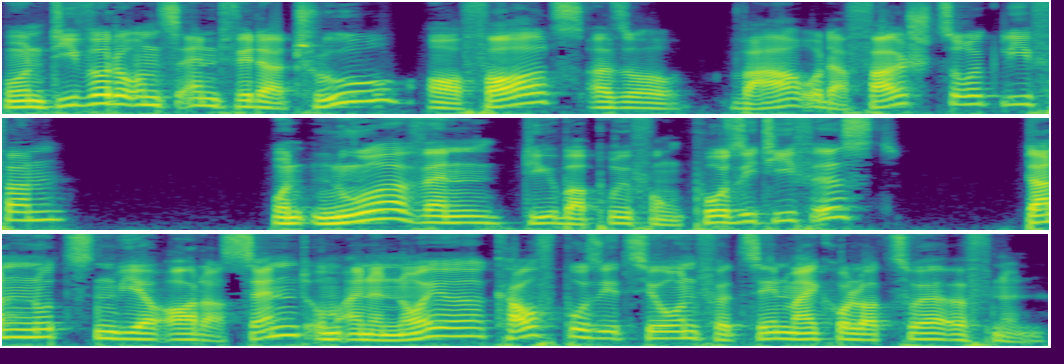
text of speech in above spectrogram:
Und die würde uns entweder true or false, also wahr oder falsch zurückliefern. Und nur wenn die Überprüfung positiv ist, dann nutzen wir Order Send, um eine neue Kaufposition für 10 Microlot zu eröffnen.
